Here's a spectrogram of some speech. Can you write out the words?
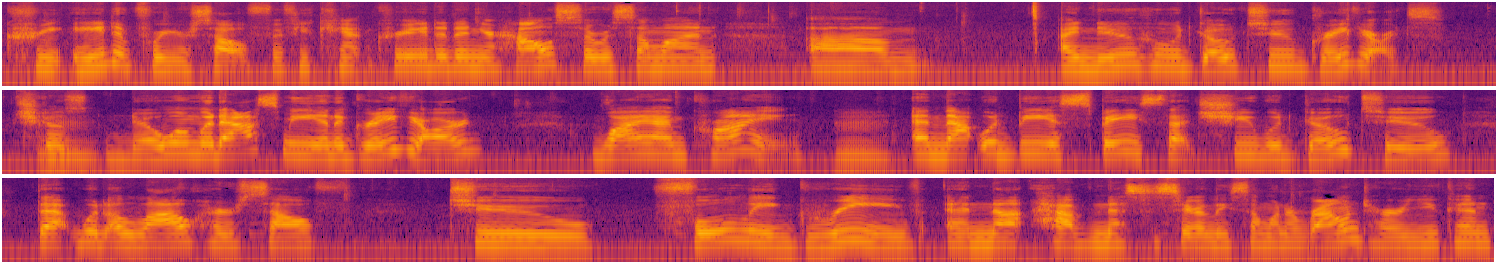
create it for yourself if you can't create it in your house there was someone um, i knew who would go to graveyards she mm. goes no one would ask me in a graveyard why i'm crying mm. and that would be a space that she would go to that would allow herself to fully grieve and not have necessarily someone around her. You can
